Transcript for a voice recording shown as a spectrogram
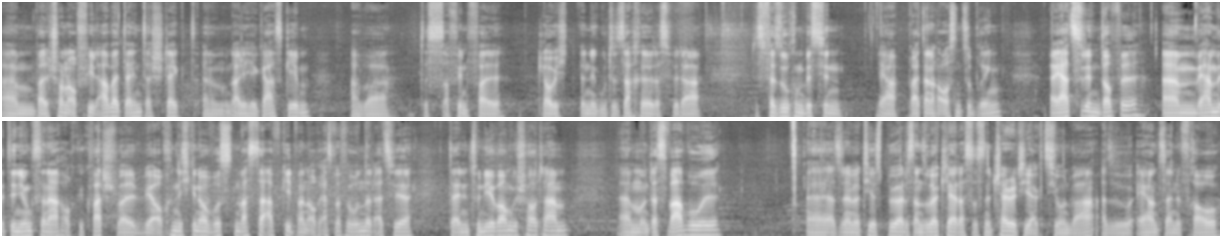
ähm, weil schon auch viel Arbeit dahinter steckt ähm, und alle hier Gas geben. Aber das ist auf jeden Fall, glaube ich, eine gute Sache, dass wir da das versuchen, ein bisschen ja, breiter nach außen zu bringen. Äh, ja, zu dem Doppel. Ähm, wir haben mit den Jungs danach auch gequatscht, weil wir auch nicht genau wussten, was da abgeht. Waren auch erstmal verwundert, als wir da in den Turnierbaum geschaut haben. Ähm, und das war wohl, äh, also der Matthias Böhr hat es dann so erklärt, dass das eine Charity-Aktion war. Also er und seine Frau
